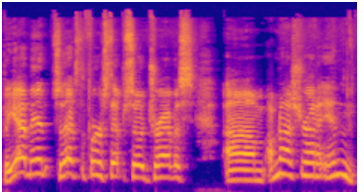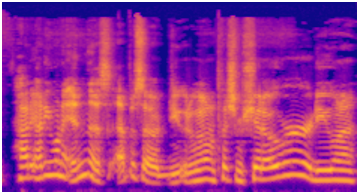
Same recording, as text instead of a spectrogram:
But yeah, man. So that's the first episode, Travis. Um, I'm not sure how to end. How do, how do you want to end this episode? Do you, do we want to push some shit over, or do you want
